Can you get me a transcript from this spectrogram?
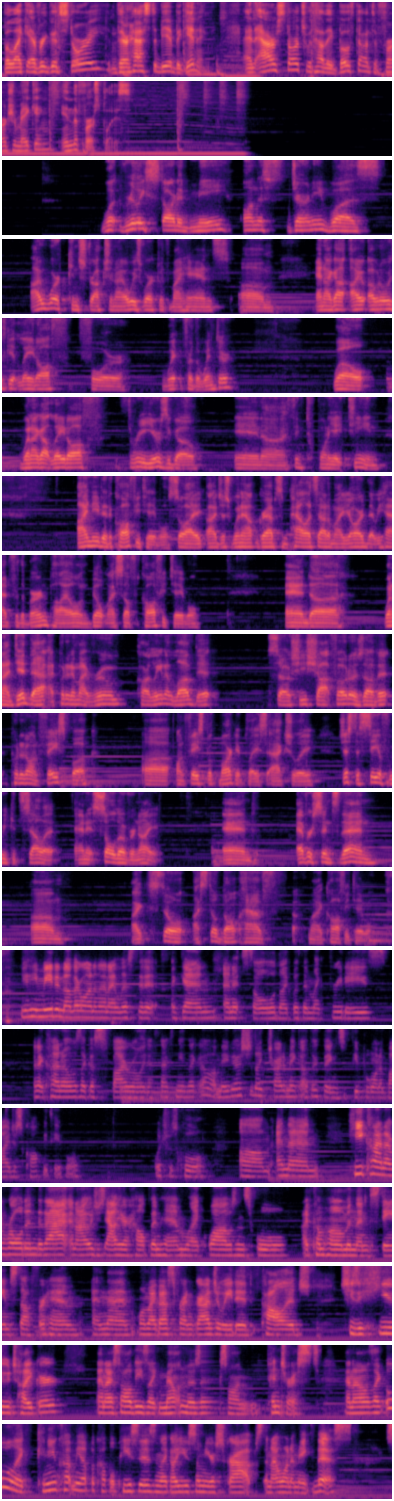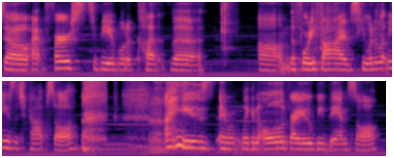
But like every good story, there has to be a beginning, and ours starts with how they both got into furniture making in the first place. What really started me on this journey was I work construction. I always worked with my hands. Um, and I got I, I would always get laid off for for the winter. Well, when I got laid off three years ago in uh, I think 2018, I needed a coffee table. So I, I just went out and grabbed some pallets out of my yard that we had for the burn pile and built myself a coffee table. And uh, when I did that, I put it in my room. Carlina loved it. So she shot photos of it, put it on Facebook, uh, on Facebook Marketplace, actually, just to see if we could sell it. And it sold overnight. And ever since then, um, I still I still don't have my coffee table. yeah, he made another one and then I listed it again and it sold like within like three days. And it kind of was like a spiraling effect. And he's like, oh, maybe I should like try to make other things if people want to buy just coffee table, which was cool. Um, and then he kind of rolled into that and I was just out here helping him like while I was in school. I'd come home and then stain stuff for him. And then when my best friend graduated college, she's a huge hiker. And I saw these like mountain mosaics on Pinterest and I was like, oh, like, can you cut me up a couple pieces and like I'll use some of your scraps and I want to make this. So at first, to be able to cut the um, the 45s, he wouldn't let me use the chop saw. I used a, like an old Ryobi bandsaw,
